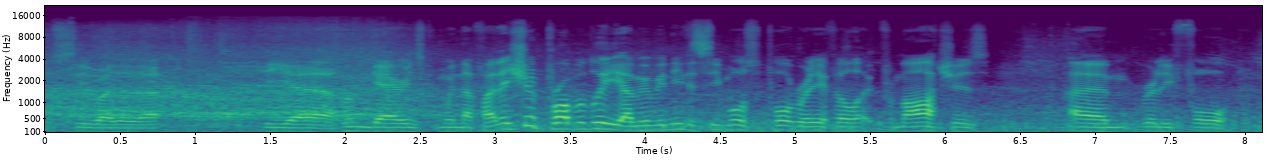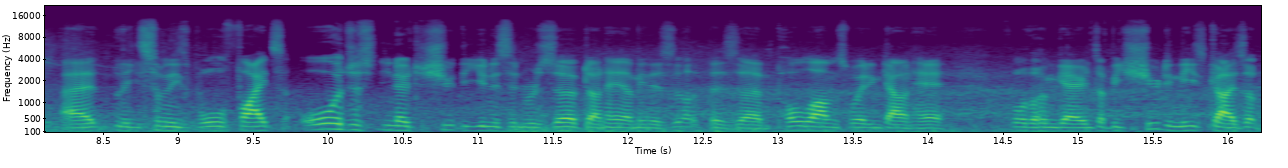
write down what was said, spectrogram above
Let's see whether the, the uh, Hungarians can win that fight. They should probably. I mean, we need to see more support really. I feel like from archers, um, really for uh, some of these wall fights, or just you know to shoot the units in reserve down here. I mean, there's there's um, pole arms waiting down here for the Hungarians. I'll be shooting these guys up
